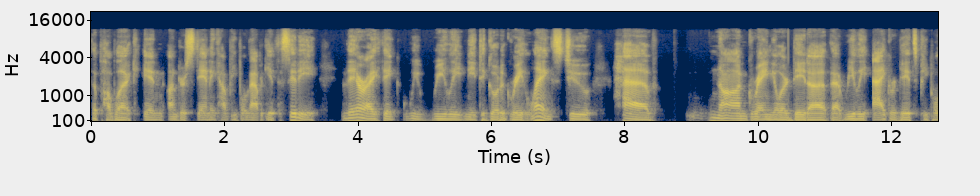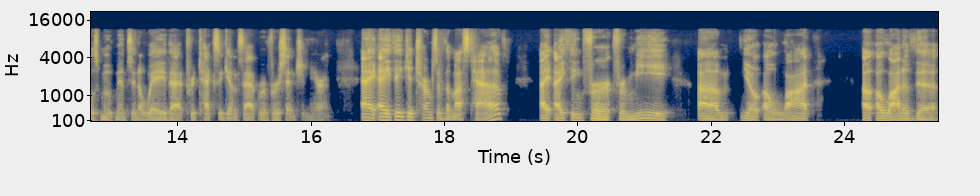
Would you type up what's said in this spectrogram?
the public in understanding how people navigate the city, there, I think we really need to go to great lengths to have non-granular data that really aggregates people's movements in a way that protects against that reverse engineering. I, I think in terms of the must-have, I, I think for for me, um, you know, a lot, a, a lot of the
